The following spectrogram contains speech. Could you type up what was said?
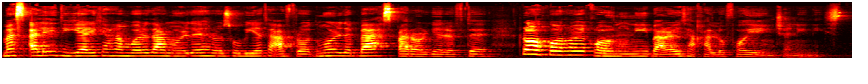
مسئله دیگری که همواره در مورد احراز هویت افراد مورد بحث قرار گرفته راهکارهای قانونی برای تخلفهای این چنینی است.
